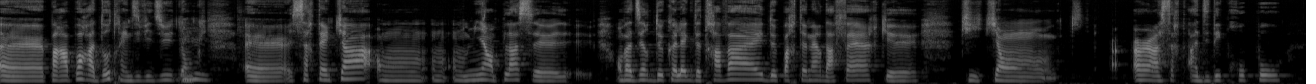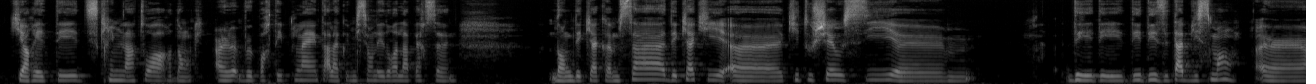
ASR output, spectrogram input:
euh, par rapport à d'autres individus. Donc, Mhm. euh, certains cas ont, ont- ont mis en place, on va dire, deux collègues de travail, deux partenaires d'affaires que, qui, qui ont... qui- un a, certes- a dit des propos qui auraient été discriminatoires. Donc, un veut porter plainte à la Commission des droits de la personne. Donc, des cas comme ça, des cas qui, euh, qui touchaient aussi euh, des, des, des, des établissements, euh,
